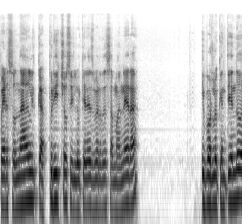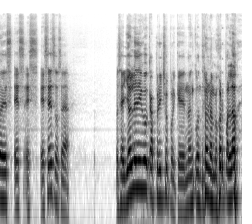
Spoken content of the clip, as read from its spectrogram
personal, capricho, si lo quieres ver de esa manera. Y por lo que entiendo es, es, es, es eso, o sea, o sea, yo le digo capricho porque no encontré una mejor palabra.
